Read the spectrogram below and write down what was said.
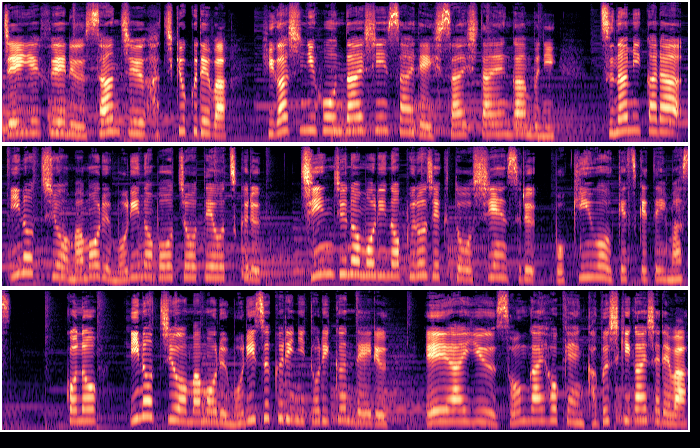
JFN38 局では東日本大震災で被災した沿岸部に津波から命を守る森の防潮堤を作る鎮守の森のプロジェクトを支援する募金を受け付けています。この命を守る森づくりに取り組んでいる AIU 損害保険株式会社では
